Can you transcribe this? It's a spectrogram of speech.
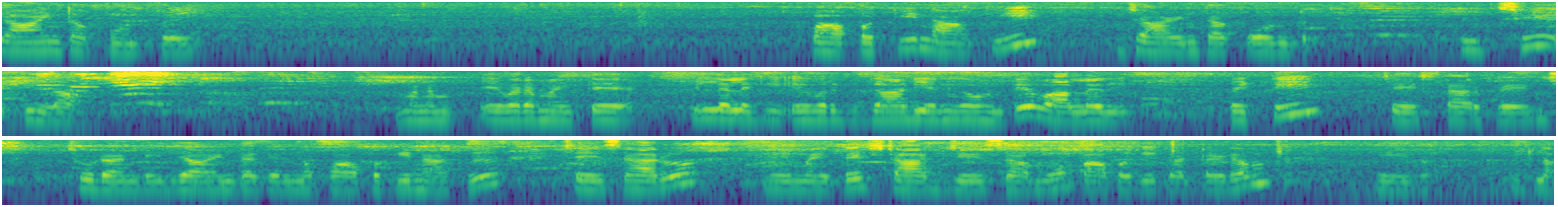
Joint account friend. పాపకి నాకి జాయింట్ అకౌంట్ ఇచ్చి ఇలా. మనం ఎవరమైతే పిల్లలకి ఎవరికి గార్డియన్గా ఉంటే వాళ్ళది పెట్టి చేస్తారు ఫ్రెండ్స్ చూడండి జాయింట్ అకౌంట్ మా పాపకి నాకు చేశారు. మేమైతే స్టార్ట్ చేసాము పాపకి కట్టడం. లేదు ఇట్లా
